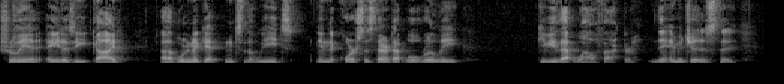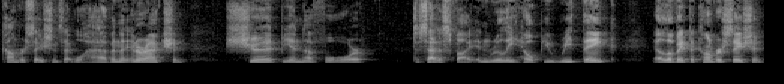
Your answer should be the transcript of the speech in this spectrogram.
truly an A to Z guide. Uh, we're going to get into the weeds in the courses there that will really give you that wow factor. The images, the conversations that we'll have, and the interaction should be enough for to satisfy and really help you rethink, elevate the conversation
